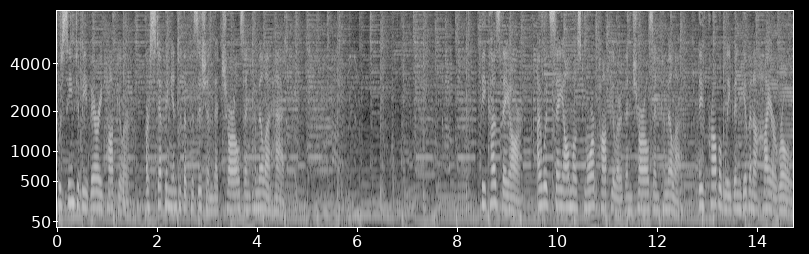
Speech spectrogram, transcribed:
who seem to be very popular, are stepping into the position that Charles and Camilla had. Because they are, I would say almost more popular than Charles and Camilla. They've probably been given a higher role.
